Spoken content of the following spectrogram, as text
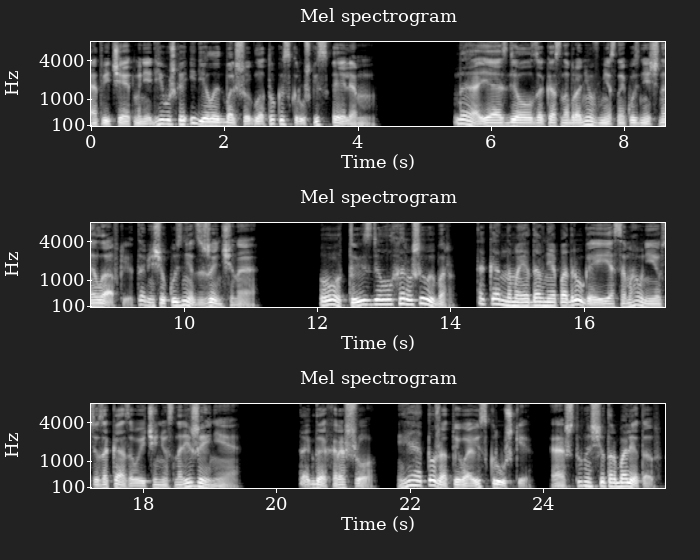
Отвечает мне девушка и делает большой глоток из кружки с Элем. «Да, я сделал заказ на броню в местной кузнечной лавке. Там еще кузнец женщина». «О, ты сделал хороший выбор. Так Анна моя давняя подруга, и я сама у нее все заказываю и чиню снаряжение». «Тогда хорошо. Я тоже отпиваю из кружки. А что насчет арбалетов?»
